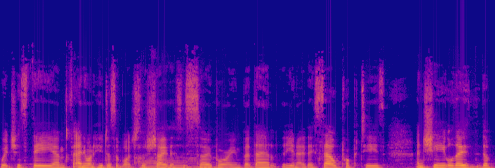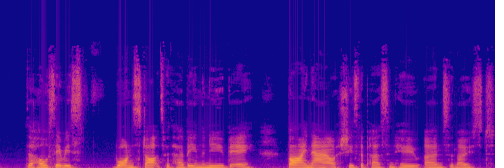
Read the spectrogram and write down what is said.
which is the um, for anyone who doesn't watch the show, this is so boring. But they're you know they sell properties, and she although the the whole series one starts with her being the newbie, by now she's the person who earns the most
